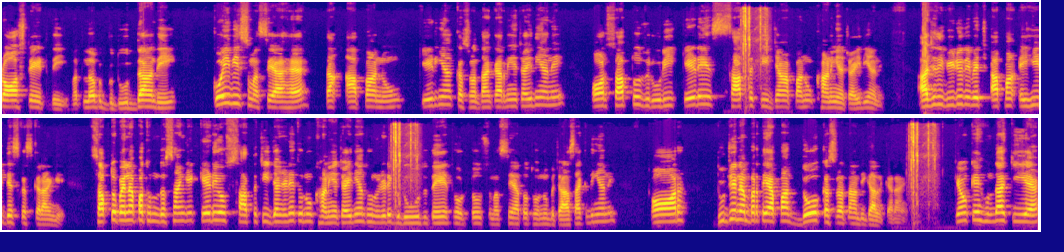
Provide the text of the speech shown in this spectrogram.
ਪ੍ਰੋਸਟੇਟ ਦੀ, ਮਤਲਬ ਗਦੂਦਾਂ ਦੀ ਕੋਈ ਵੀ ਸਮੱਸਿਆ ਹੈ, ਤਾਂ ਆਪਾਂ ਨੂੰ ਕਿਹੜੀਆਂ ਕਸਰਤਾਂ ਕਰਨੀਆਂ ਚਾਹੀਦੀਆਂ ਨੇ ਔਰ ਸਭ ਤੋਂ ਜ਼ਰੂਰੀ ਕਿਹੜੇ ਸੱਤ ਚੀਜ਼ਾਂ ਆਪਾਂ ਨੂੰ ਖਾਣੀਆਂ ਚਾਹੀਦੀਆਂ ਨੇ। ਅੱਜ ਦੀ ਵੀਡੀਓ ਦੇ ਵਿੱਚ ਆਪਾਂ ਇਹੀ ਡਿਸਕਸ ਕਰਾਂਗੇ। ਸਭ ਤੋਂ ਪਹਿਲਾਂ ਆਪਾਂ ਤੁਹਾਨੂੰ ਦੱਸਾਂਗੇ ਕਿਹੜੇ ਉਹ ਸੱਤ ਚੀਜ਼ਾਂ ਜਿਹੜੀਆਂ ਤੁਹਾਨੂੰ ਖਾਣੀਆਂ ਚਾਹੀਦੀਆਂ, ਤੁਹਾਨੂੰ ਜਿਹੜੀ ਗਦੂਦ ਤੇ ਤੁਹਾਡੇ ਸਮੱਸਿਆ ਤੋਂ ਤੁਹਾਨੂੰ ਬਚਾ ਸਕਦੀਆਂ ਨੇ। ਔਰ ਦੂਜੇ ਨੰਬਰ ਤੇ ਆਪਾਂ ਦੋ ਕਸਰਤਾਂ ਦੀ ਗੱਲ ਕਰਾਂਗੇ। ਕਿਉਂਕਿ ਹੁੰਦਾ ਕੀ ਹੈ,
